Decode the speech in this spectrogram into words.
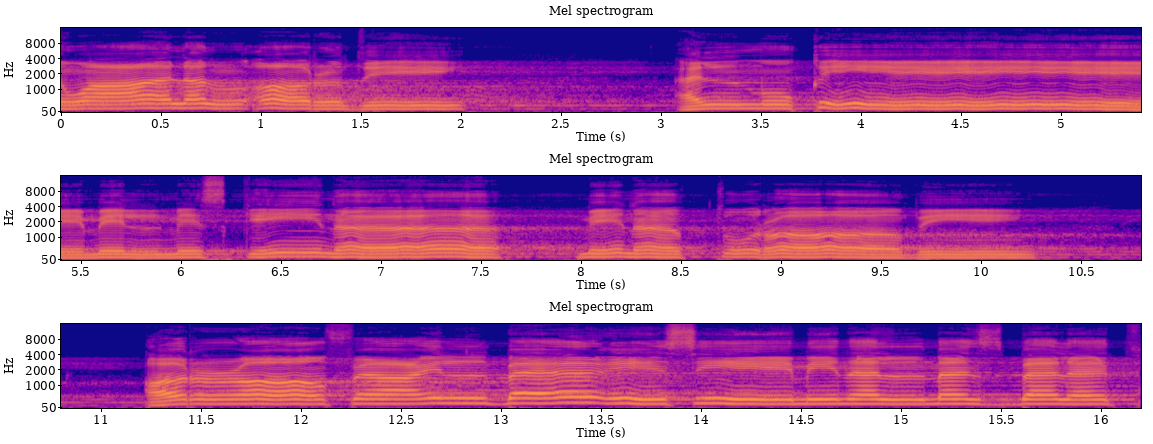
وعلى الأرض المقيم المسكين من التراب. الرافع البائس من المزبلة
